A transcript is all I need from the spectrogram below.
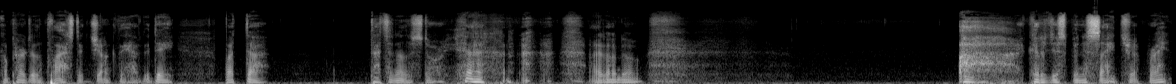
compared to the plastic junk they have today. But uh, that's another story. I don't know. Ah, it could have just been a side trip, right?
